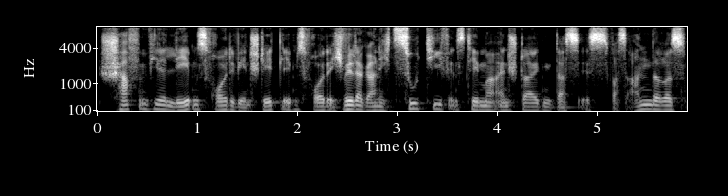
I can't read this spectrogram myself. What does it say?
schaffen wir Lebensfreude? Wie entsteht Lebensfreude? Ich will da gar nicht zu tief ins Thema einsteigen, das ist was anderes.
